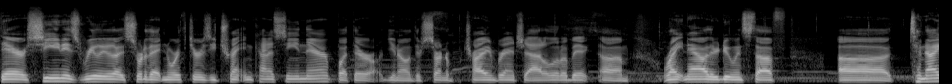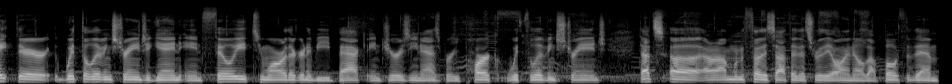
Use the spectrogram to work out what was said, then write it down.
their scene is really like sort of that North Jersey Trenton kind of scene there, but they're you know they're starting to try and branch out a little bit. Um, right now, they're doing stuff. Uh, tonight they're with the Living Strange again in Philly. Tomorrow they're going to be back in Jersey and Asbury Park with the Living Strange. That's uh, I'm going to throw this out there. That's really all I know about both of them.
